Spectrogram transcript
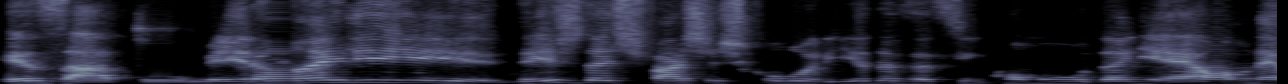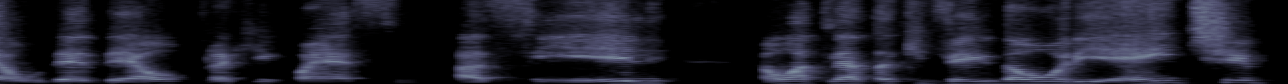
Exato. O Meiran, ele, desde as faixas coloridas, assim como o Daniel, né, o Dedel, para quem conhece assim ele, é um atleta que veio da Oriente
